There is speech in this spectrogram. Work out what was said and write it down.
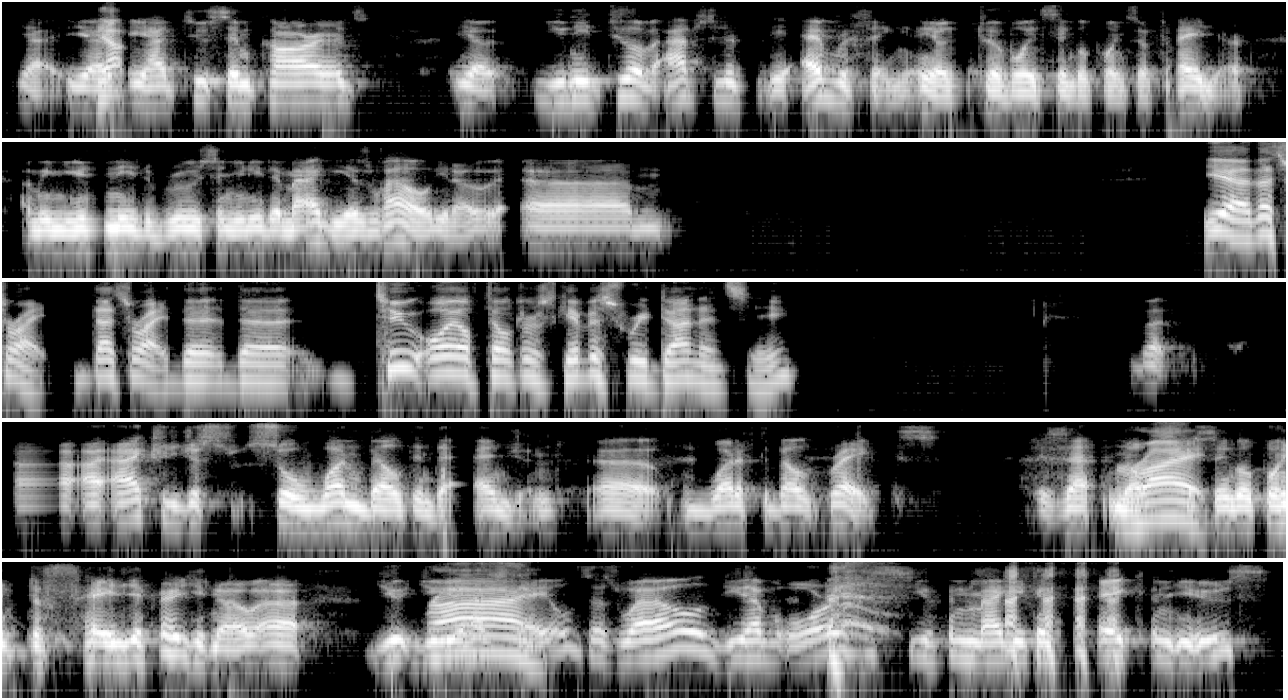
Yeah, yeah, yep. you had two SIM cards you know, you need to have absolutely everything, you know, to avoid single points of failure. I mean, you need a Bruce and you need a Maggie as well, you know. Um, yeah, that's right. That's right. The the two oil filters give us redundancy. But I actually just saw one belt in the engine. Uh, what if the belt breaks? Is that not right. a single point of failure? You know, uh, do, do right. you have sails as well? Do you have oars you and Maggie can take and use?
